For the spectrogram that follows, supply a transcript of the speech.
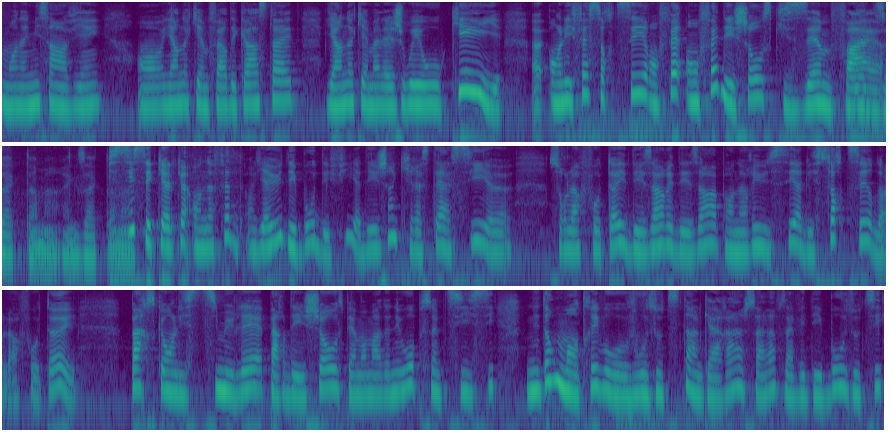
Mon ami s'en vient. Il y en a qui aiment faire des casse-têtes. Il y en a qui aiment aller jouer au quilles. Euh, on les fait sortir. On fait, on fait des choses qu'ils aiment faire. Exactement, exactement. si c'est quelqu'un... On a fait... Il y a eu des beaux défis. Il y a des gens qui restaient assis euh, sur leur fauteuil des heures et des heures, puis on a réussi à les sortir de leur fauteuil parce qu'on les stimulait par des choses, puis à un moment donné, oups, un petit ici. Venez donc me montrer vos, vos, outils dans le garage. Ça là, vous avez des beaux outils.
